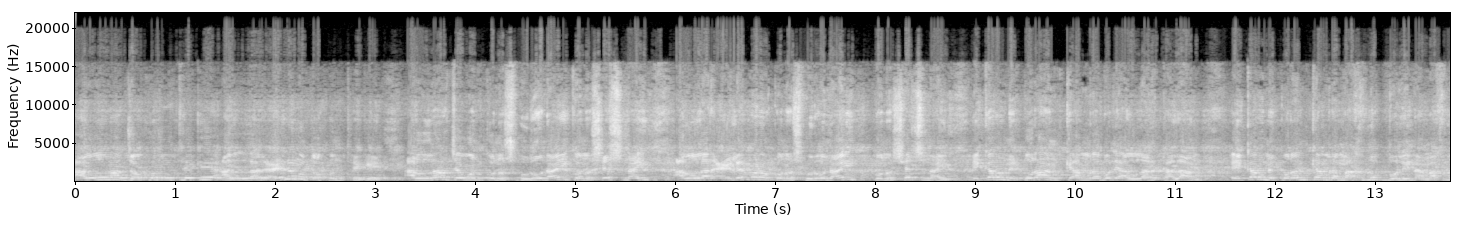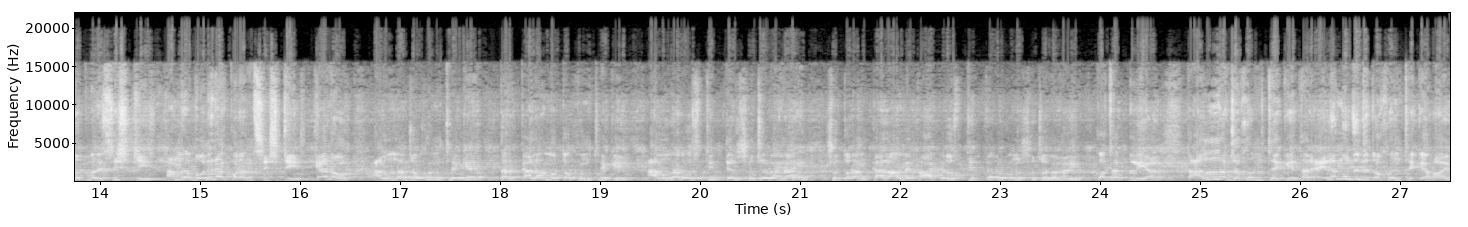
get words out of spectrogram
আল্লাহ যখন থেকে, আল্লাহর এলেম তখন থেকে, আল্লাহর যেমন কোনো শুরু নাই, কোনো শেষ নাই, আল্লাহর এলেমেরও কোনো শুরু নাই, কোনো শেষ নাই। এ কারণে কোরআনকে আমরা বলি আল্লাহর কালাম। এ কারণে কোরআনকে আমরা মাখলুক বলি না। মাখলুক মানে সৃষ্টি। আমরা বলি না কোরআন সৃষ্টি। কেন? আল্লাহ যখন থেকে, তার কালামও তখন থেকে। আল্লাহর অস্তিত্বের সূচনা নাই, সুতরাং কালামে পাকের অস্তিত্বেরও কোনো সূচনা নাই। কথা ক্লিয়ার তা আল্লাহ যখন থেকে, তার এলেমও যদি তখন থেকে হয়,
